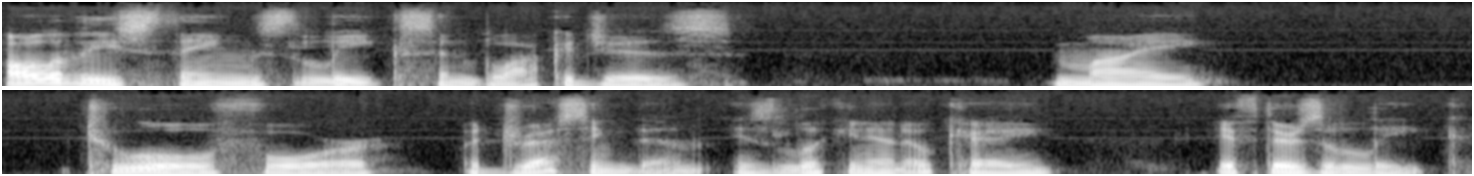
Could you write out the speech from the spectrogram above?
all of these things, leaks and blockages, my tool for addressing them is looking at okay, if there's a leak,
